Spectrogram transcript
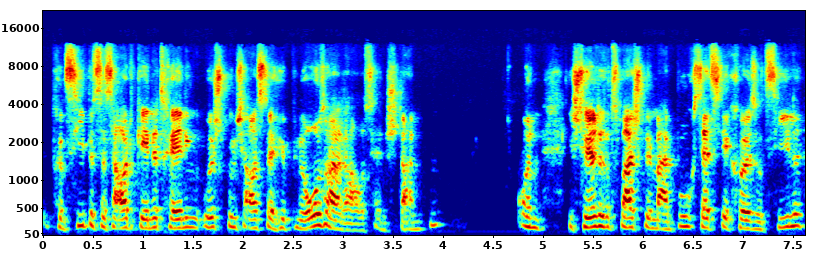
Im Prinzip ist das autogene Training ursprünglich aus der Hypnose heraus entstanden. Und ich schildere zum Beispiel in meinem Buch Setz dir größere Ziele,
